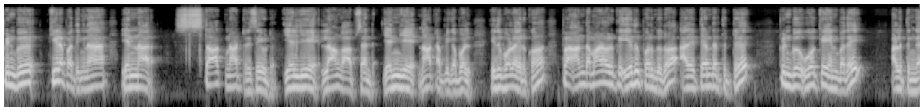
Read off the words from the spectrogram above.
பின்பு கீழே பார்த்தீங்கன்னா NR stock not received LA long absent NA not applicable இது போல் இருக்கும். இப்போ அந்த மாணவருக்கு எது பொருந்ததோ அதை தேர்ந்தெடுத்துட்டு பின்பு ஓகே என்பதை அழுத்துங்க.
